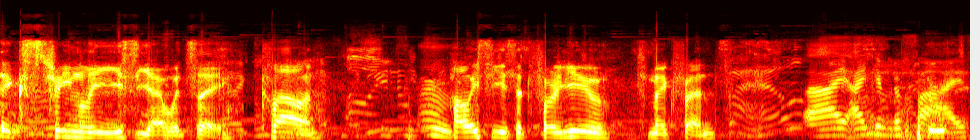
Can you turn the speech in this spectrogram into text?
extremely easy, I would say. Clown, mm. how easy is it for you to make friends? I, I give it a 5.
